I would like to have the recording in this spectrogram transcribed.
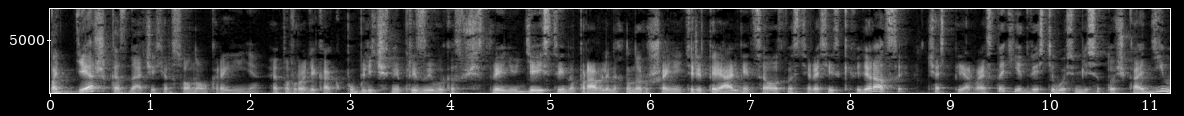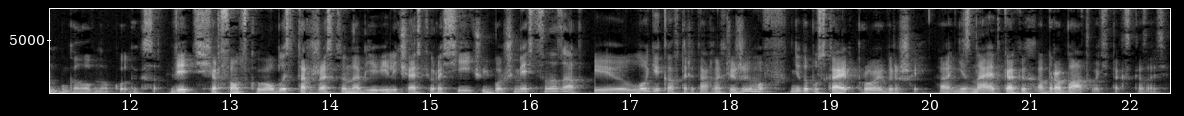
поддержка сдачи Херсона Украине – это вроде как публичные призывы к осуществлению действий, направленных на нарушение территориальной целостности Российской Федерации. Часть первая статьи 280.1 Уголовного кодекса. Ведь Херсонскую область торжественно объявили частью России чуть больше месяца назад. И логика авторитарных режимов не допускает проигрышей, а не знает, как их обрабатывать, так сказать.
